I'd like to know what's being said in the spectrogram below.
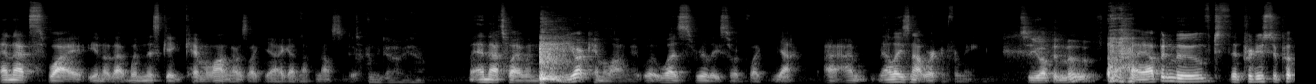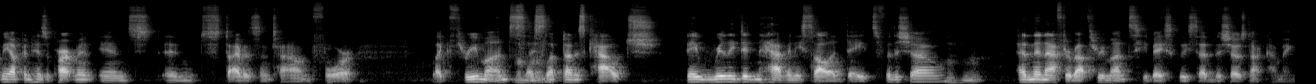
And that's why, you know, that when this gig came along, I was like, yeah, I got nothing else to do. Time to go, yeah. And that's why when New York came along, it, it was really sort of like, yeah, I, I'm LA's not working for me. So you up and moved. I up and moved. The producer put me up in his apartment in in Stuyvesant Town for like three months. I Mhm. slept on his couch. They really didn't have any solid dates for the show. Mm-hmm. And then after about three months, he basically said, The show's not coming.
